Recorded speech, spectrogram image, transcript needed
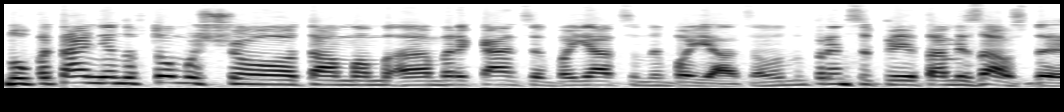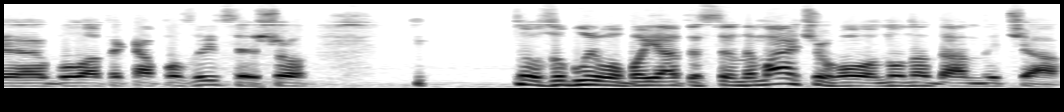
Ну питання не в тому, що там ам- американці бояться, не бояться. Ну, в принципі, там і завжди була така позиція, що ну, особливо боятися немає чого. Ну на даний час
